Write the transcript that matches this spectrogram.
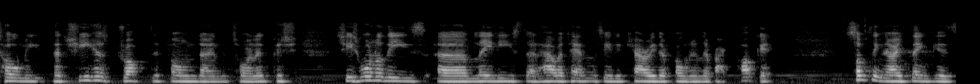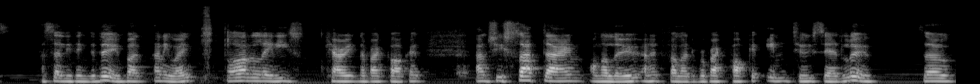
told me that she has dropped the phone down the toilet because she's one of these um, ladies that have a tendency to carry their phone in their back pocket. Something I think is a silly thing to do, but anyway, a lot of ladies carry it in their back pocket. And she sat down on the loo and it fell out of her back pocket into said loo. So,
